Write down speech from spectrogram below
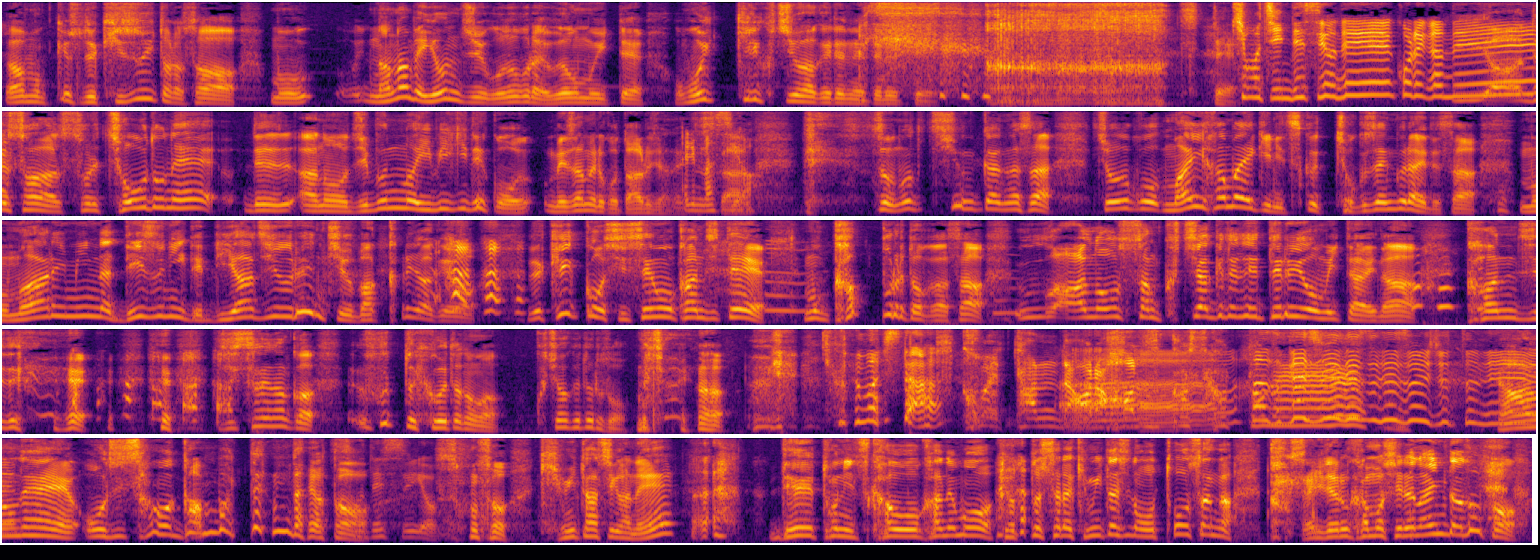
あもうで気づいたらさ、もう斜め45度ぐらい上を向いて、思いっきり口を開けて寝てるっていう。気持ちいいんですよね、これがね。いや、でさ、それちょうどね、で、あの、自分のいびきでこう、目覚めることあるじゃないですか。ありますよ。その瞬間がさ、ちょうどこう、舞浜駅に着く直前ぐらいでさ、もう周りみんなディズニーでリア充連中ばっかりだわけよ。で、結構視線を感じて、もうカップルとかさ、うわ、あのおっさん口開けて寝てるよ、みたいな 感じで 実際なんか、ふっと聞こえたのが、口開けてるぞ、みたいな。聞こえました？聞こえたんだから、恥ずかしかった、ね、恥ずかしいですね、それちょっとね。あのね、おじさんは頑張ってるんだよと。そうですよ。そうそう、君たちがね、デートに使うお金も、ひょっとしたら君たちのお父さんが稼いでるかもしれないんだぞと。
